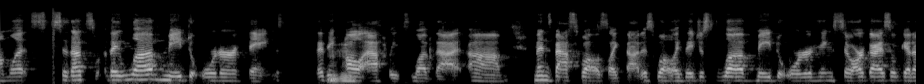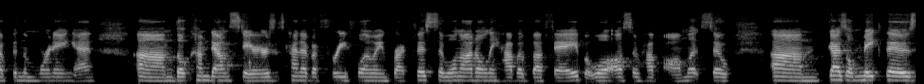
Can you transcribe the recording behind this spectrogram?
omelets, so that's they love made to order things. I think mm-hmm. all athletes love that. Um, men's basketball is like that as well. Like they just love made to order things. So our guys will get up in the morning and um, they'll come downstairs. It's kind of a free flowing breakfast. So we'll not only have a buffet, but we'll also have omelets. So um, guys will make those.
